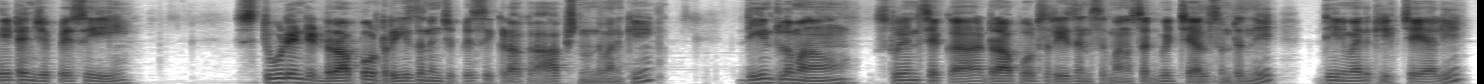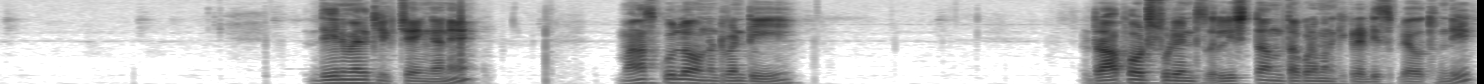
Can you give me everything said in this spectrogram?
ఎయిట్ అని చెప్పేసి స్టూడెంట్ డ్రాప్ అవుట్ రీజన్ అని చెప్పేసి ఇక్కడ ఒక ఆప్షన్ ఉంది మనకి. దీంట్లో మనం స్టూడెంట్స్ యొక్క డ్రాప్ అవుట్స్ రీజన్స్ మనం సబ్మిట్ చేయాల్సి ఉంటుంది. దీని మీద క్లిక్ చేయాలి. దీని మీద క్లిక్ చేయగానే మన స్కూల్లో ఉన్నటువంటి డ్రాప్ అవుట్ స్టూడెంట్స్ లిస్ట్ అంతా కూడా మనకి ఇక్కడ డిస్ప్లే అవుతుంది.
